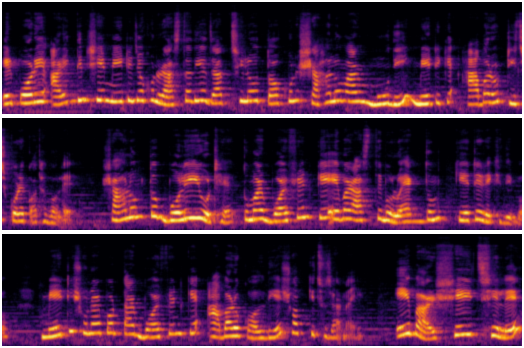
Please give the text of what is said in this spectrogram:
এরপরে আরেকদিন সেই মেয়েটি যখন রাস্তা দিয়ে যাচ্ছিল, তখন শাহালম আর মুদি মেয়েটিকে আবারও টিচ করে কথা বলে। শাহালম তো বলেই ওঠে, তোমার বয়ফ্রেন্ডকে এবার আসতে বলো, একদম কেটে রেখে দিব। মেয়েটি শোনার পর তার বয়ফ্রেন্ডকে আবারও কল দিয়ে সব কিছু জানায়। এবার সেই ছেলে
